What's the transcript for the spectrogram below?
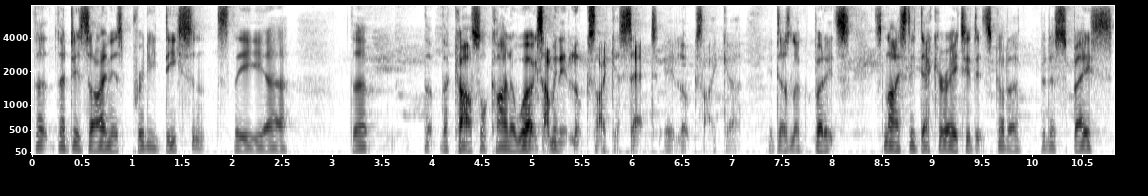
the the design is pretty decent. The uh, the the, castle kind of works. I mean, it looks like a set. It looks like a. It does look, but it's it's nicely decorated. It's got a bit of space.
